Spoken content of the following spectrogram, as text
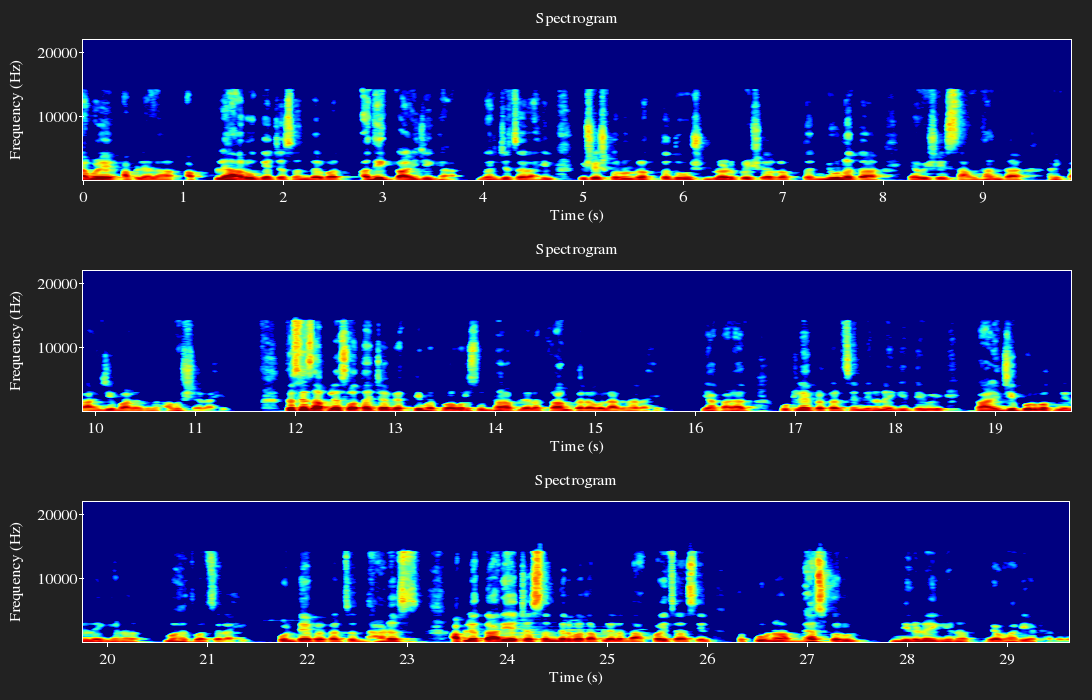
त्यामुळे आपल्याला आपल्या आरोग्याच्या संदर्भात अधिक काळजी घ्या. गरजेचं राहील. विशेष करून रक्तदोष ब्लड प्रेशर रक्त न्यूनता याविषयी सावधानता आणि काळजी बाळगणं अवश्य राहील तसेच आपल्या स्वतःच्या व्यक्तिमत्वावर सुद्धा आपल्याला काम करावं लागणार आहे. या काळात कुठल्याही प्रकारचे निर्णय घेतेवेळी काळजीपूर्वक निर्णय घेणं महत्त्वाचं राहील. कोणत्याही प्रकारचं धाडस आपल्या कार्याच्या संदर्भात आपल्याला दाखवायचं असेल तर पूर्ण अभ्यास करून निर्णय घेणं व्यवहार्य ठरेल.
